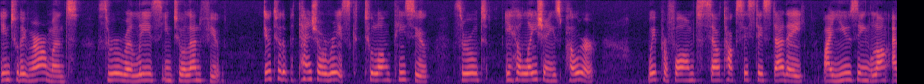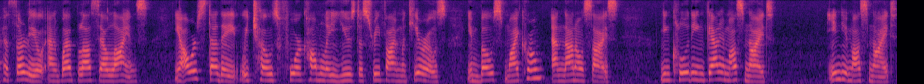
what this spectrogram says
into the environment through release into a landfill. Due to the potential risk to lung tissue through inhalation exposure, we performed cell toxicity study by using lung epithelial and white blood cell lines. In our study, we chose four commonly used 3,5 materials in both micron and nano size, including gallium arsenide, indium arsenide,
